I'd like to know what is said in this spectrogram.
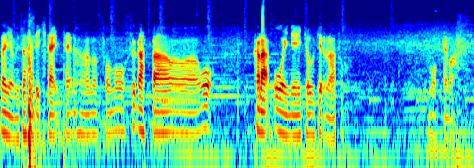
何を目指していきたいみたいな、あのその姿をから大いに影響を受けるなと思ってます。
